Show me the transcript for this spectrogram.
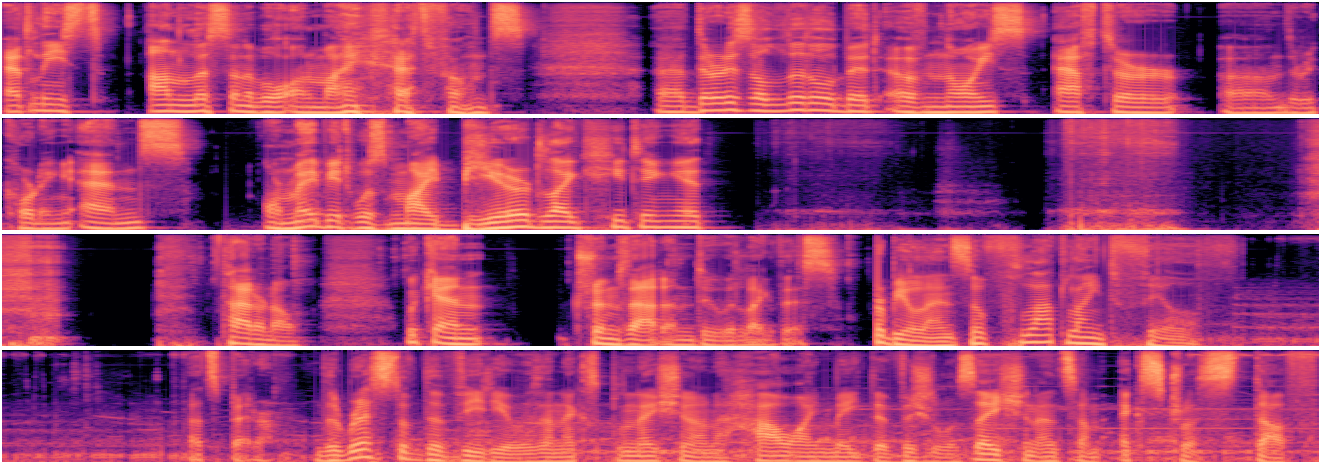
At least unlistenable on my headphones. Uh, there is a little bit of noise after uh, the recording ends. Or maybe it was my beard like hitting it. I don't know. We can trim that and do it like this. Turbulence of flatlined filth. That's better. The rest of the video is an explanation on how I made the visualization and some extra stuff.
